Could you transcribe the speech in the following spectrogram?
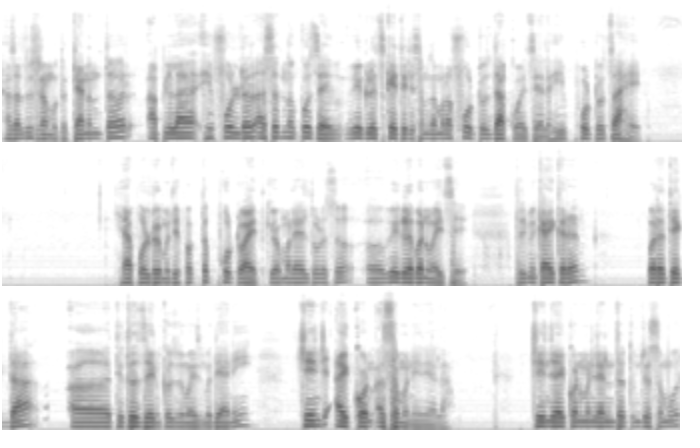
हा झाला दुसरा मुद्दा. त्यानंतर आपल्याला हे फोल्डर असं नकोच आहे. वेगळंच काहीतरी समजा मला फोटोज दाखवायचं याला हे फोटोच आहे. ह्या फोल्डरमध्ये फक्त फोटो आहेत किंवा मला याला थोडंसं वेगळं बनवायचं आहे तर मी काय करेन? परत एकदा तिथंच जाईन कन्झ्युमाइजमध्ये आणि चेंज आयकॉन असं म्हणेन याला. चेंज आयकॉन म्हणल्यानंतर तुमच्यासमोर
